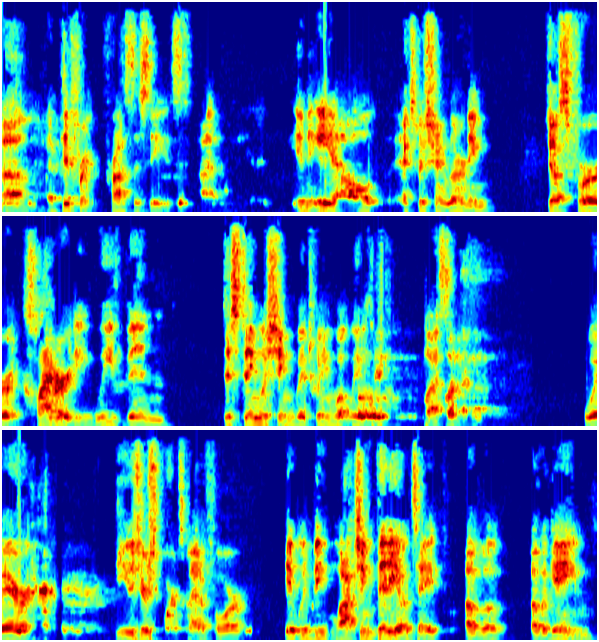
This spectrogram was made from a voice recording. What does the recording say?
um, different processes. In EL, expeditionary learning, just for clarity, we've been distinguishing between what we call lesson, where, to use your sports metaphor, it would be watching videotape of a of a game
